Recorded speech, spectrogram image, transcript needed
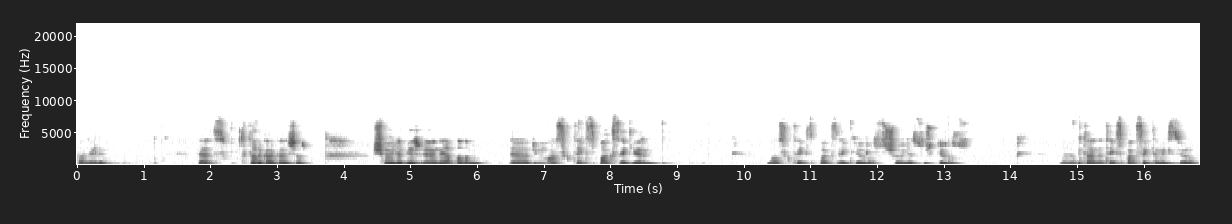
Paneli. Evet. Tıkladık arkadaşlar. Şöyle bir e, ne yapalım? E, bir mask text box ekleyelim. Mask text box ekliyoruz. Şöyle sürüklüyoruz. E, bir tane de text box eklemek istiyorum.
